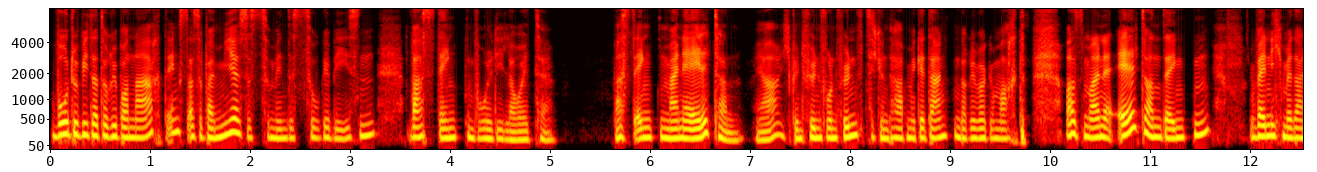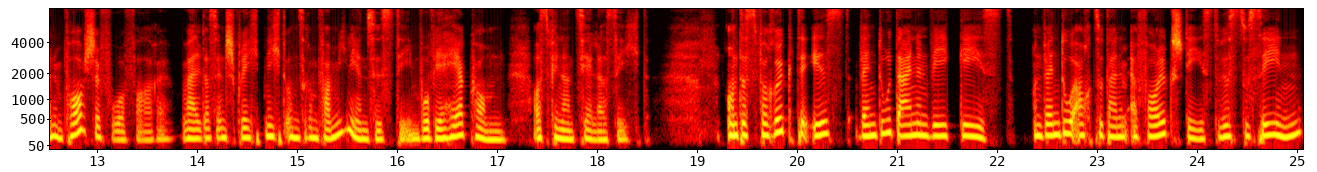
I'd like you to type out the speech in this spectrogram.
wo du wieder darüber nachdenkst. Also bei mir ist es zumindest so gewesen, was denken wohl die Leute? Was denken meine Eltern? Ja, ich bin 55 und habe mir Gedanken darüber gemacht, was meine Eltern denken, wenn ich mit einem Porsche vorfahre, weil das entspricht nicht unserem Familiensystem, wo wir herkommen aus finanzieller Sicht. Und das Verrückte ist, wenn du deinen Weg gehst und wenn du auch zu deinem Erfolg stehst, wirst du sehen,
